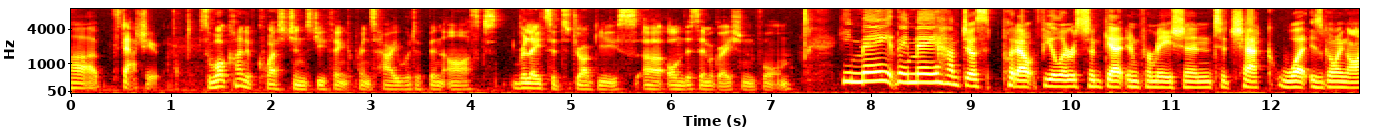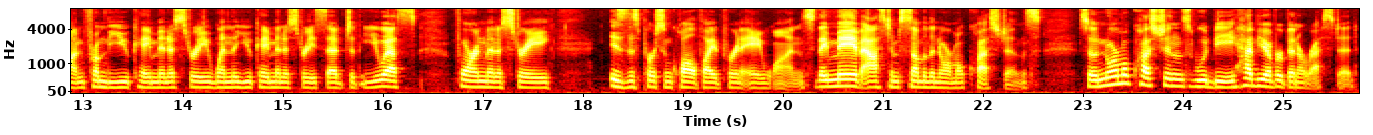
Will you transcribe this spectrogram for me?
uh, statute. So, what kind of questions do you think Prince Harry would have been asked related to drug use uh, on this immigration form? He may, they may have just put out feelers to get information to check what is going on from the UK ministry when the UK ministry said to the US foreign ministry, is this person qualified for an A1? So they may have asked him some of the normal questions. So, normal questions would be Have you ever been arrested?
